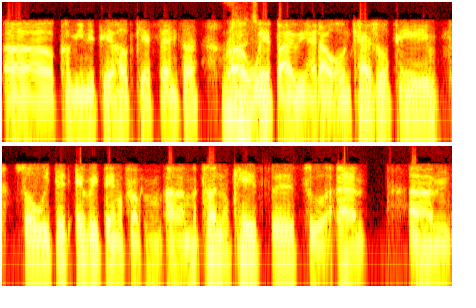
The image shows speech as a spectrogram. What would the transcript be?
uh, Community Healthcare Center, uh, Right. uh, whereby we had our own casualty. So we did everything from uh, maternal cases to um, um,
